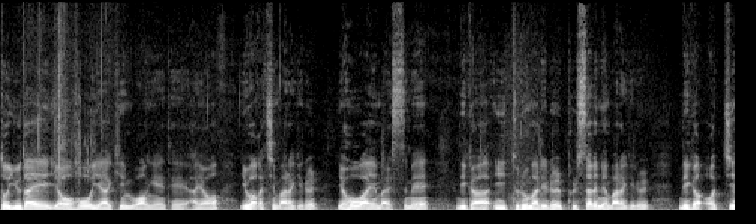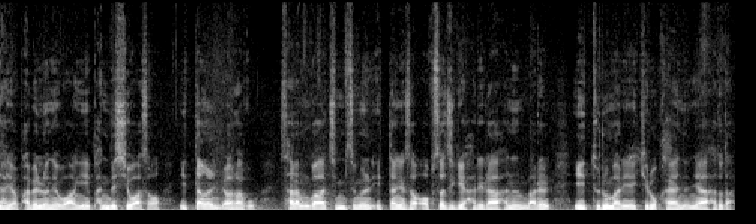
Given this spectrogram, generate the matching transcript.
또 유다의 여호야김 왕에 대하여 이와 같이 말하기를 여호와의 말씀에 네가 이 두루마리를 불사르며 말하기를 네가 어찌하여 바벨론의 왕이 반드시 와서 이 땅을 멸하고 사람과 짐승을 이 땅에서 없어지게 하리라 하는 말을 이 두루마리에 기록하였느냐 하도다.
